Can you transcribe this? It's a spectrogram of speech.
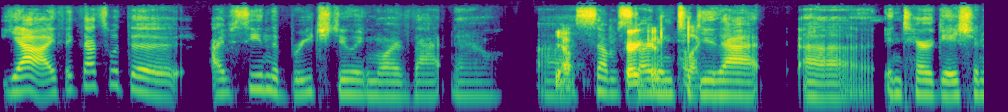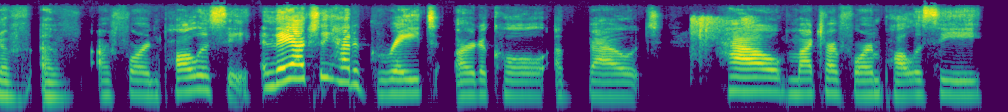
yeah, I think that's what the I've seen the breach doing more of that now. Uh, Yeah, some good. starting I to like do that uh, interrogation of of our foreign policy, and they actually had a great article about how much our foreign policy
